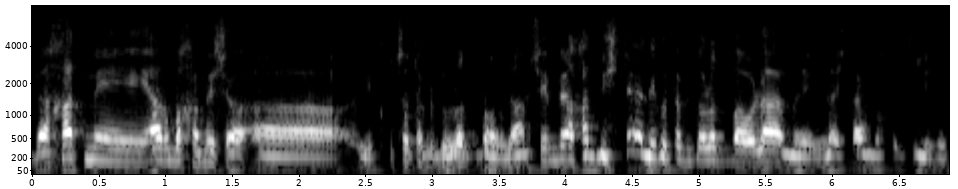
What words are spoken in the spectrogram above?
באחת מארבע-חמש הקבוצות הגדולות בעולם, שהן באחת משתי הליגות הגדולות בעולם, אולי שתיים וחצי ליגות,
